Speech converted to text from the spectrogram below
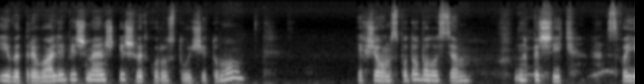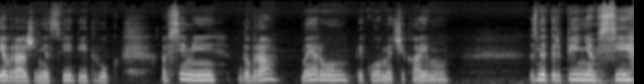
і витривалі більш-менш, і швидко ростучі. Тому, якщо вам сподобалося, напишіть своє враження, свій відгук. А всім і добра, миру, якого ми чекаємо з нетерпінням всі,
